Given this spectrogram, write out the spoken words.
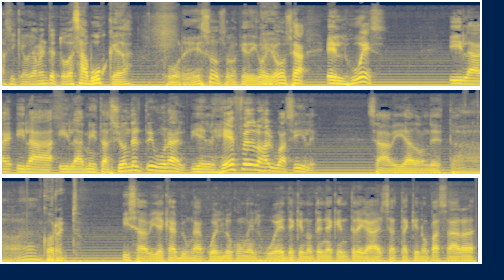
Así que obviamente toda esa búsqueda. Por eso, eso es lo que digo yo. O sea, el juez y la, y, la, y la administración del tribunal y el jefe de los alguaciles sabía dónde estaba. Correcto. Y sabía que había un acuerdo con el juez de que no tenía que entregarse hasta que no pasara,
